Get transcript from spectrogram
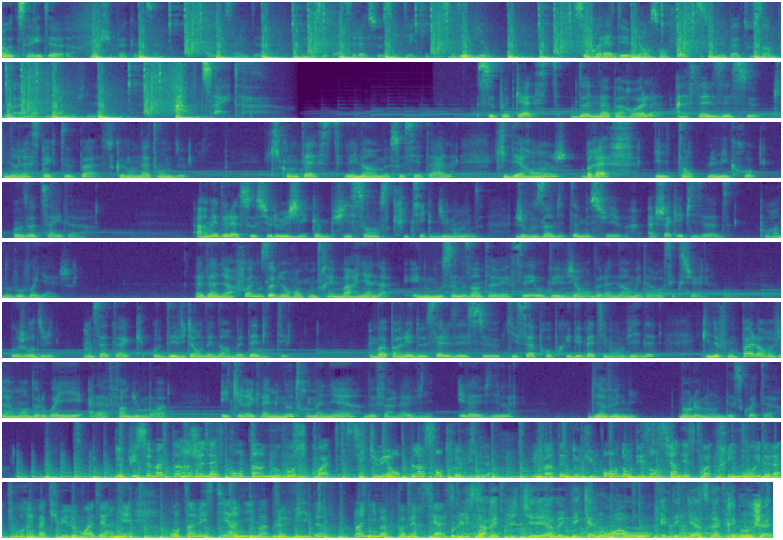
Outsider. Moi, je suis pas comme ça. Outsider. Je sais pas, c'est la société qui dit ça. Déviant. C'est quoi la déviance en fait? Est-ce qu'on n'est pas tous un peu anormal au final Outsider. Ce podcast donne la parole à celles et ceux qui ne respectent pas ce que l'on attend d'eux, qui contestent les normes sociétales, qui dérangent, bref, il tend le micro aux outsiders. Armé de la sociologie comme puissance critique du monde, je vous invite à me suivre à chaque épisode pour un nouveau voyage. La dernière fois, nous avions rencontré Mariana et nous nous sommes intéressés aux déviants de la norme hétérosexuelle. Aujourd'hui, on s'attaque aux déviants des normes d'habiter. On va parler de celles et ceux qui s'approprient des bâtiments vides, qui ne font pas leur virement de loyer à la fin du mois et qui réclament une autre manière de faire la vie et la ville. Bienvenue dans le monde des squatteurs. Depuis ce matin, Genève compte un nouveau squat situé en plein centre-ville. Une vingtaine d'occupants, dont des anciens des squats Rhino et de la tour évacués le mois dernier, ont investi un immeuble vide, un immeuble commercial. La police a répliqué avec des canons à eau et des gaz lacrymogènes.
